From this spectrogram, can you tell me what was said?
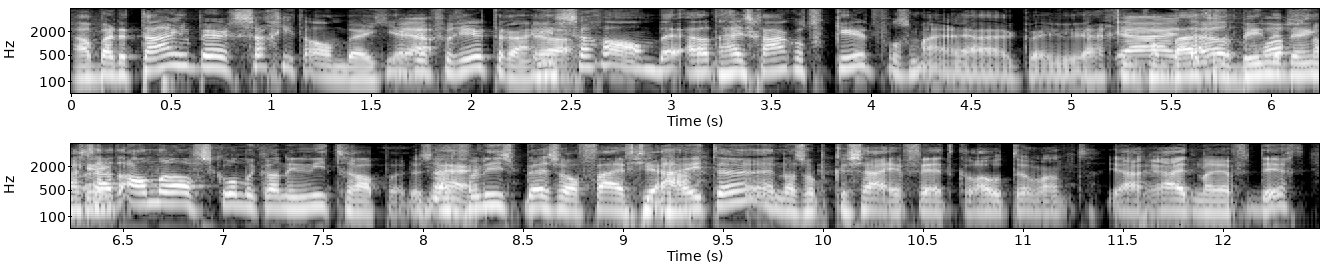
Nou, bij de Taaienberg zag je het al een beetje. Je Ja. refereert eraan. Ja. Je zag al een hij schakelt verkeerd volgens mij. Ja, ik weet niet. Hij ging Ja, van hij buiten had naar binnen, denk Hij staat anderhalf seconde kan hij niet trappen. Dus hij verliest best wel 15 Ja. meter. En dat is op kasseien vet kloten. Want ja, rijd maar even dicht.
